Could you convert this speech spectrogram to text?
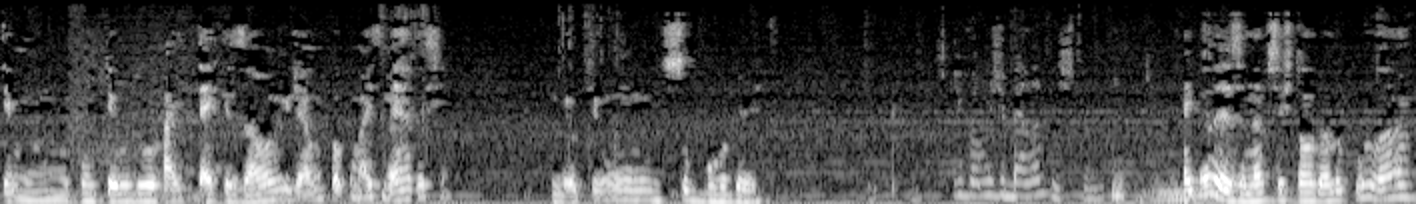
ter um conteúdo high-techzão, já é um pouco mais merda assim. Meio que um subúrbio e vamos de Bela Vista, né? Aí beleza, né? Vocês estão andando por lá.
